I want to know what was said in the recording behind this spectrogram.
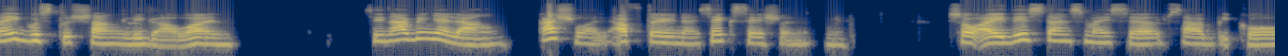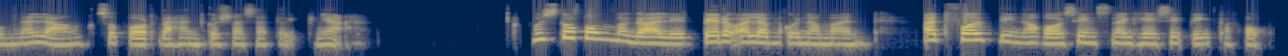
may gusto siyang ligawan. Sinabi niya lang, casual, after na sex session. So, I distance myself, sabi ko na lang, suportahan ko siya sa trip niya. Gusto kong magalit, pero alam ko naman, at fault din ako since nag-hesitate ako.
